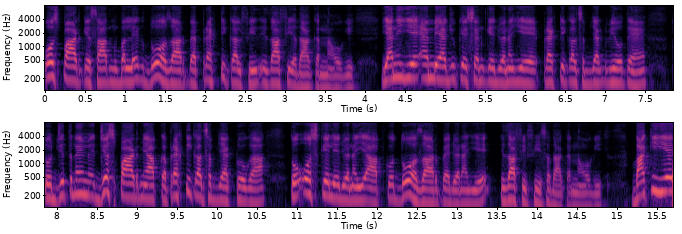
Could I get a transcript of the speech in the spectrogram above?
उस पार्ट के साथ मुबलिक दो हज़ार रुपये प्रैक्टिकल फ़ीस इजाफी अदा करना होगी। यानी ये एम एजुकेशन के जो है ना, ये प्रैक्टिकल सब्जेक्ट भी होते हैं। तो जितने में, जिस पार्ट में आपका प्रैक्टिकल सब्जेक्ट होगा तो उसके लिए जो है ना, ये आपको दो हज़ार रुपये जो है ना, ये इजाफी फ़ीस अदा करना होगी। बाकी ये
